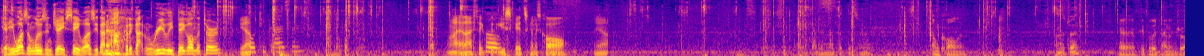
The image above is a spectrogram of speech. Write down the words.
Yeah, he wasn't losing JC, was he? That No. pot could have gotten really big on the turn. Yeah. Right, and I think Call. that Eastgate's going to call. Yeah. I did not bet the turn. I'm calling. On the turn? Yeah, I picked up a diamond draw.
